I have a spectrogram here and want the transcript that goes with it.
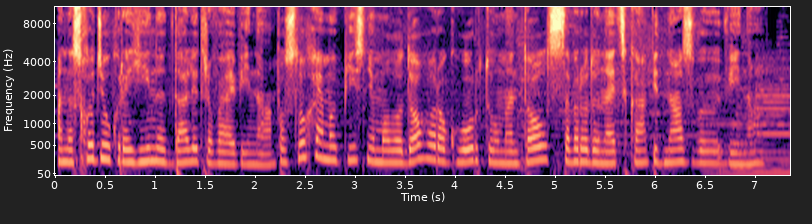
А на сході України далі триває війна. Послухаємо пісню молодого рок-гурту Ментол з Северодонецька під назвою Війна.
